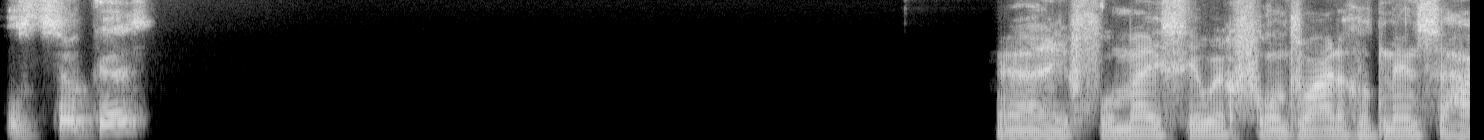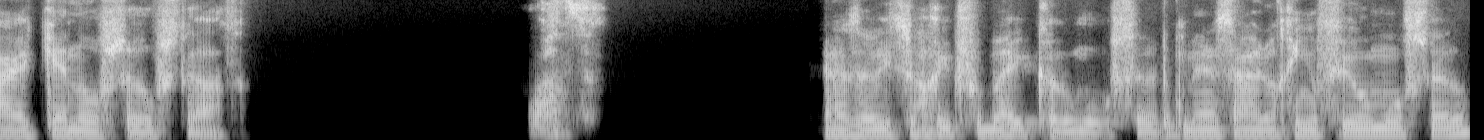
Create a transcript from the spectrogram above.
Is het zo kut? ja, voor mij is het heel erg verontwaardigd dat mensen haar herkennen of zo op straat. Wat? Ja, zoiets zag ik voorbij komen of zo. Dat mensen haar dan gingen filmen of zo.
